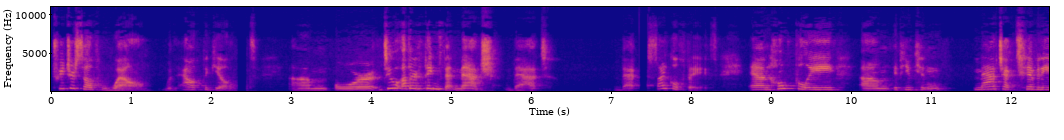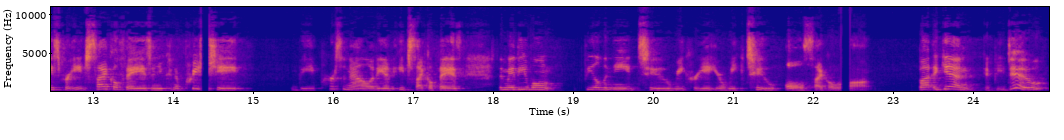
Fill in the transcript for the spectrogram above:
treat yourself well without the guilt. Um, or do other things that match that that cycle phase. And hopefully, um, if you can match activities for each cycle phase and you can appreciate the personality of each cycle phase, then maybe you won't feel the need to recreate your week two all cycle long. But again, if you do,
